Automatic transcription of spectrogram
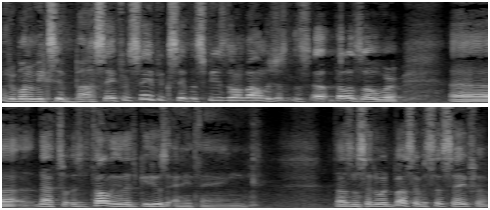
Rabbana Miksiv Ba Sefer, Sefer Ksiv, the Spheres don't Baal, just tell us over, uh, that's telling you that you can use anything. Doesn't say the word basif, it says sefer.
